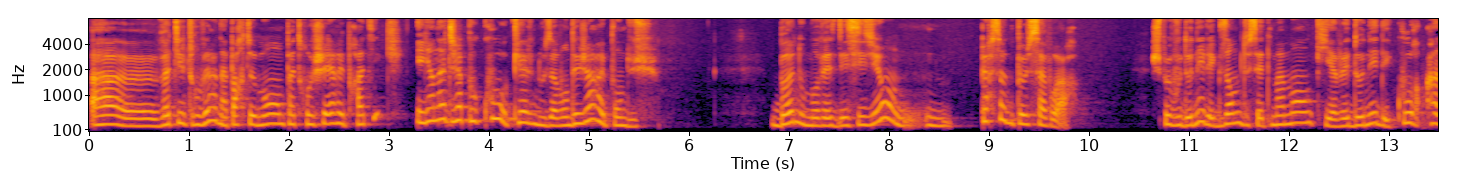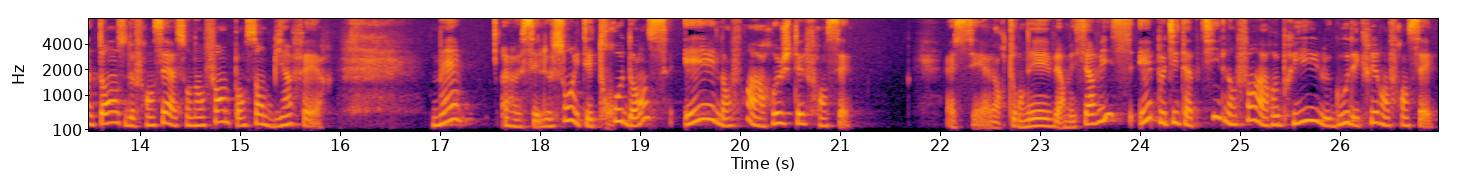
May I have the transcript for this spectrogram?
à euh, va-t-il trouver un appartement pas trop cher et pratique? Et il y en a déjà beaucoup auxquels nous avons déjà répondu bonne ou mauvaise décision, personne ne peut le savoir. Je peux vous donner l'exemple de cette maman qui avait donné des cours intenses de français à son enfant pensant bien faire. Mais euh, ces leçons étaient trop denses et l'enfant a rejeté le français. Elle s'est alors tournée vers mes services et petit à petit l'enfant a repris le goût d'écrire en français.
